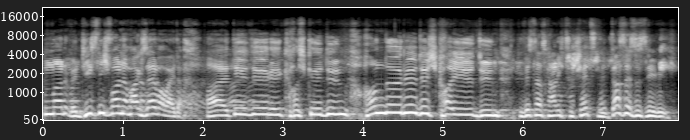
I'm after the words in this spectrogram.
Mann, wenn die es nicht wollen, dann mache ich selber weiter. Die wissen das gar nicht zu schätzen. Das ist es nämlich.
